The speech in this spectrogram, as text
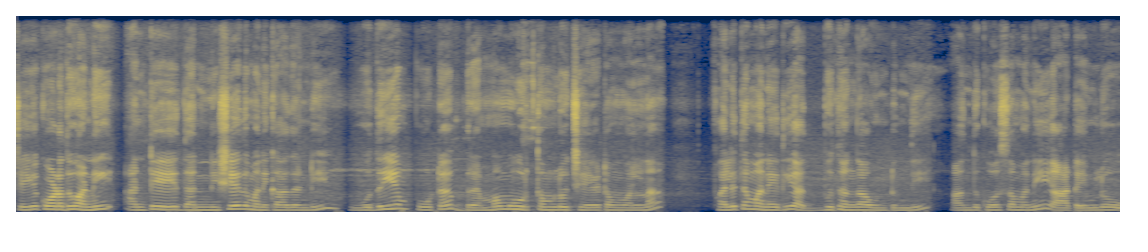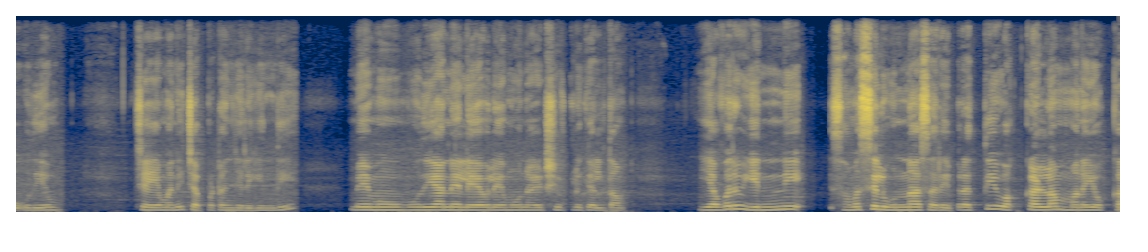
చేయకూడదు అని అంటే దాని నిషేధం అని కాదండి. ఉదయం పూట బ్రహ్మ ముహూర్తంలో చేయటం వలన ఫలితం అనేది అద్భుతంగా ఉంటుంది. అందుకోసమని ఆ టైంలో ఉదయం చేయమని చెప్పటం జరిగింది. మేము ఉదయాన్నే లేవలేము నైట్ షిఫ్ట్లకి వెళ్తాం. ఎవరు ఎన్ని సమస్యలు ఉన్నా సరే ప్రతి ఒక్కళ్ళం మన యొక్క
